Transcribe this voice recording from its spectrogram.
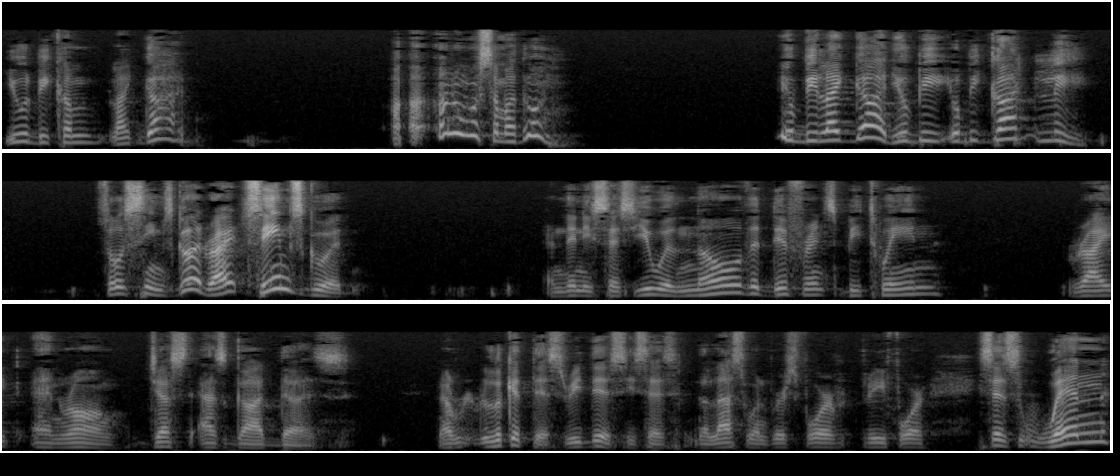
you will become like God. A- ano masama doon? You'll be like God. You'll be, you'll be godly. So it seems good, right? Seems good. And then he says, you will know the difference between right and wrong, just as God does. Now look at this. Read this. He says, the last one, verse 4, 3, 4. He says, when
